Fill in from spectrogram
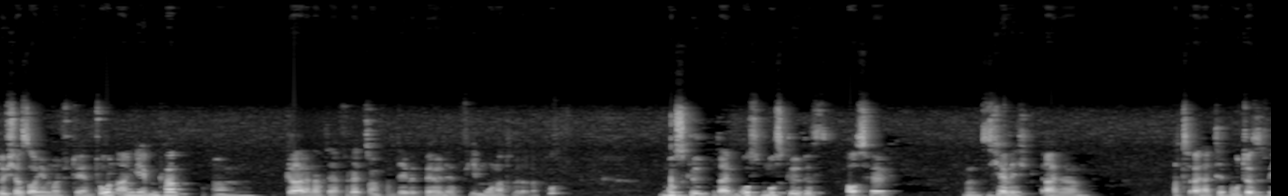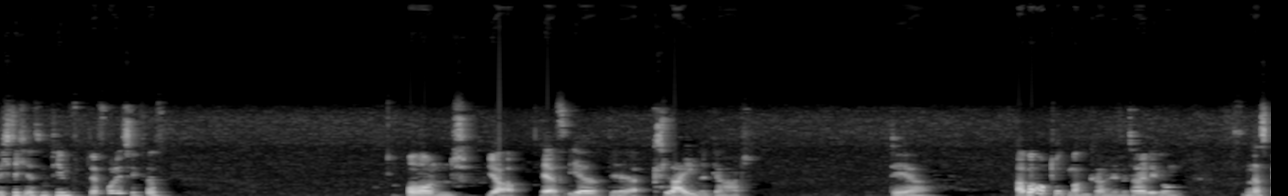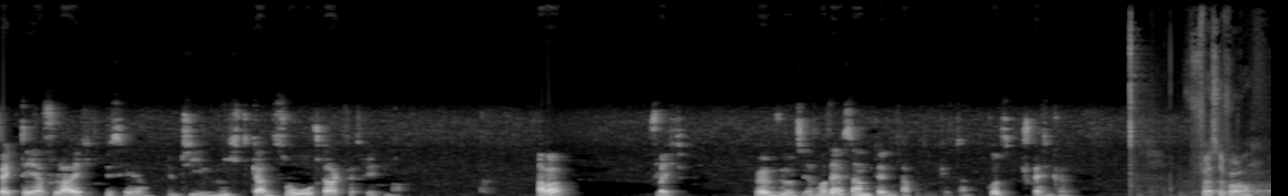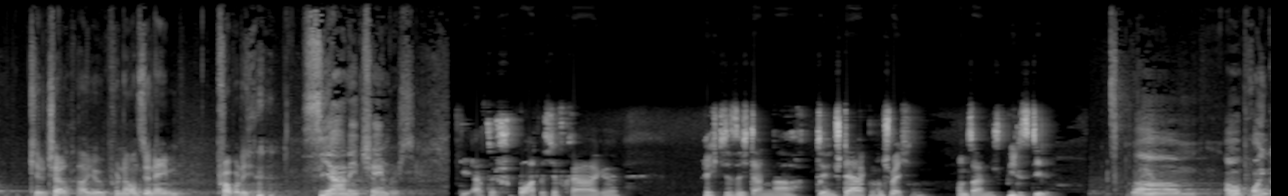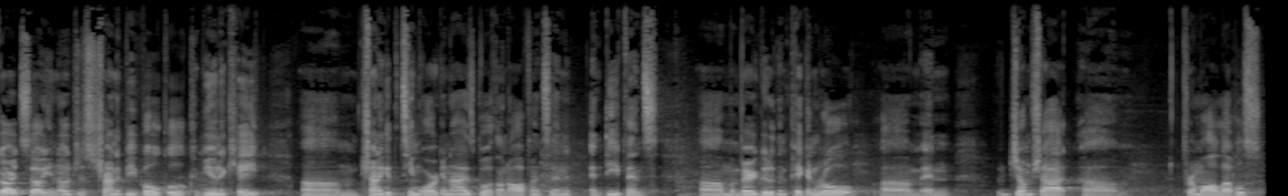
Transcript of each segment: durchaus auch jemand, der einen Ton angeben kann. Ähm, gerade nach der Verletzung von David Bell, der vier Monate mit einer Brustmuskel, mit einem Brustmuskelriss ausfällt. Und sicherlich eine, ein Attribut, das wichtig ist im Team der 46ers. Und ja, er ist eher der kleine Guard, der aber auch Druck machen kann in der Verteidigung. Ein Aspekt, der vielleicht bisher im Team nicht ganz so stark vertreten war. Aber vielleicht hören wir uns erstmal selbst an, denn ich habe mit ihm gestern kurz sprechen können. First of all, can you tell how you pronounce your name properly? Siani Chambers. Die erste sportliche Frage richtet sich dann nach den Stärken und Schwächen und seinem Spielstil. Um, I'm a point guard, so you know, just trying to be vocal, communicate, um, trying to get the team organized both on offense and, and defense. Um, I'm very good at the pick and roll, um, and jump shot um, from all levels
